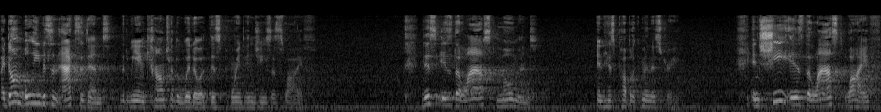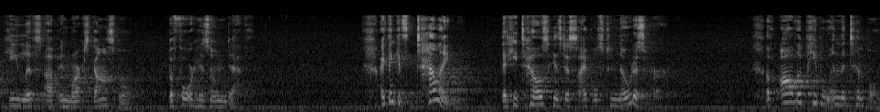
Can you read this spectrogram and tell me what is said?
I don't believe it's an accident that we encounter the widow at this point in Jesus' life. This is the last moment in his public ministry. And she is the last life he lifts up in Mark's gospel before his own death. I think it's telling that he tells his disciples to notice her. Of all the people in the temple,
